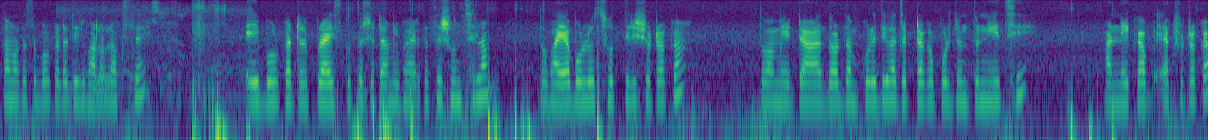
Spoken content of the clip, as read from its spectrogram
তো আমার কাছে বোরকাটা দেখে ভালো লাগছে। এই বোরকাটার প্রাইস কত সেটা আমি ভাইয়ের কাছে শুনছিলাম। তো ভাইয়া বলল ছত্রিশশো টাকা। তো আমি এটা দরদাম করে দুই হাজার টাকা পর্যন্ত নিয়েছি। আর নেকআপ একশো টাকা,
